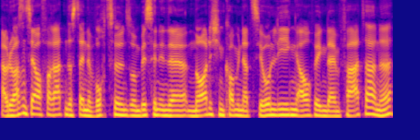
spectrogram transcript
Aber du hast uns ja auch verraten, dass deine Wurzeln so ein bisschen in der nordischen Kombination liegen, auch wegen deinem Vater. Ne?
